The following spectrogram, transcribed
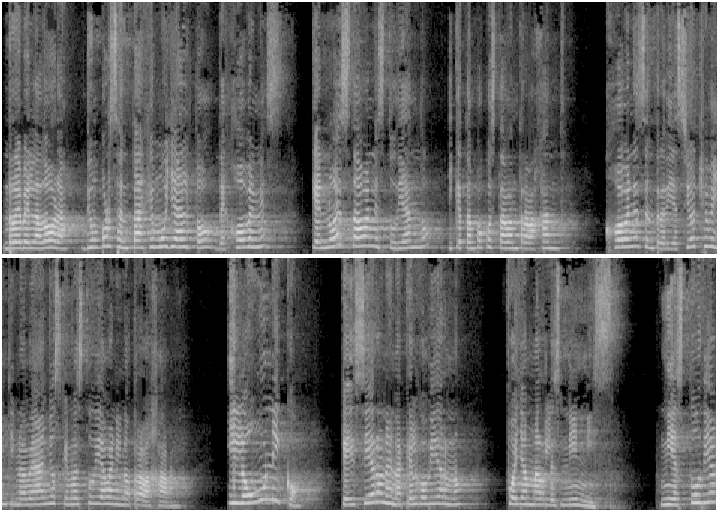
reveladora de un porcentaje muy alto de jóvenes que no estaban estudiando y que tampoco estaban trabajando. Jóvenes entre 18 y 29 años que no estudiaban y no trabajaban. Y lo único que hicieron en aquel gobierno fue llamarles ninis. Ni estudian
